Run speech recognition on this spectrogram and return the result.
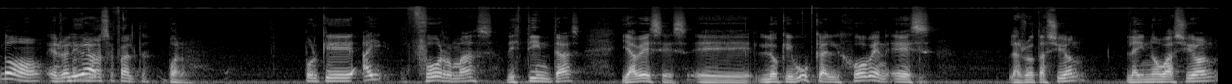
no, en No- realidad... No, hace falta. Bueno, porque hay formas distintas y a veces eh, lo que busca el joven es la rotación, la innovación.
